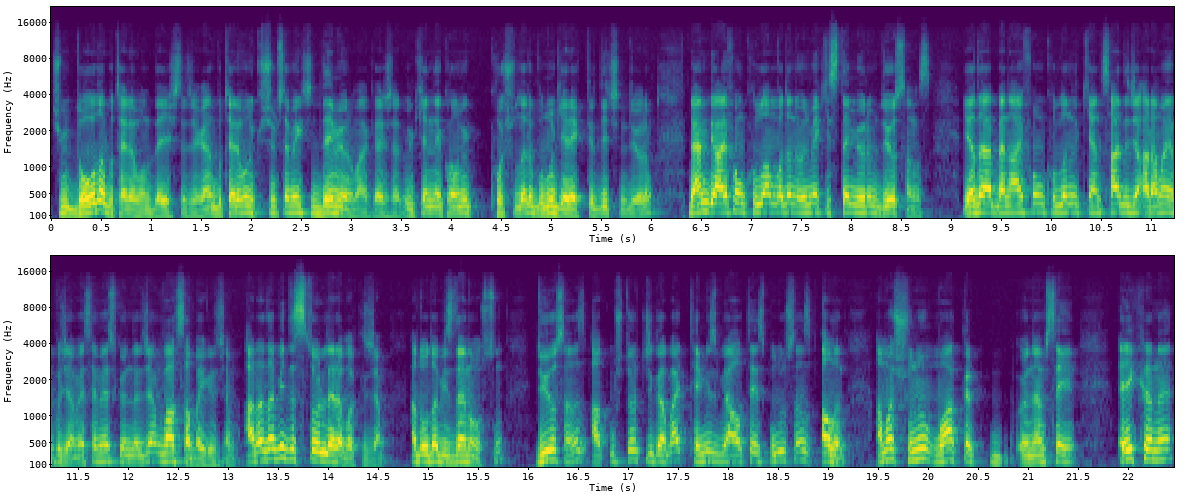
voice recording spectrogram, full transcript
Çünkü Doğu da bu telefonu değiştirecek. Yani bu telefonu küçümsemek için demiyorum arkadaşlar. Ülkenin ekonomik koşulları bunu gerektirdiği için diyorum. Ben bir iPhone kullanmadan ölmek istemiyorum diyorsanız ya da ben iPhone kullanırken sadece arama yapacağım, SMS göndereceğim, WhatsApp'a gireceğim. Arada bir de storylere bakacağım. Hadi o da bizden olsun diyorsanız 64 GB temiz bir 6S bulursanız alın. Ama şunu muhakkak önemseyin. Ekranı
